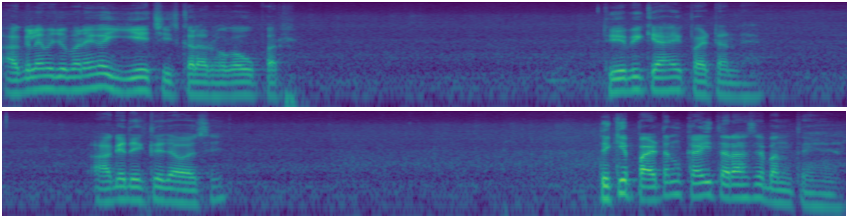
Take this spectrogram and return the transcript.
अगले में जो बनेगा ये चीज़ कलर होगा ऊपर। तो ये भी क्या है, एक पैटर्न है। आगे देखते जाओ ऐसे। देखिए पैटर्न कई तरह से बनते हैं।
